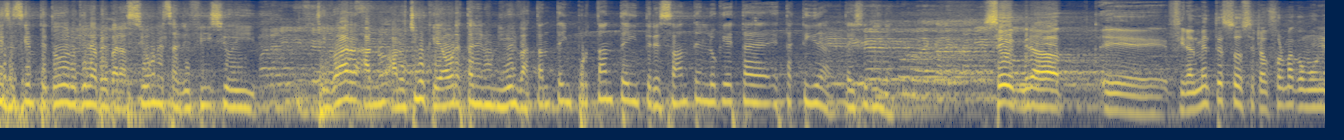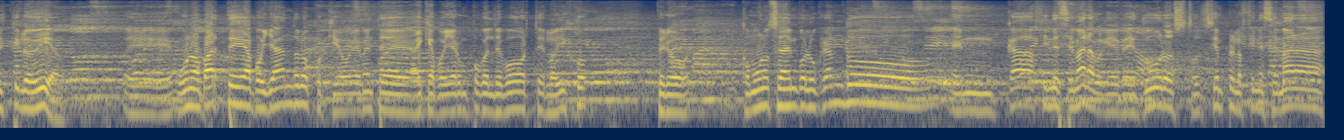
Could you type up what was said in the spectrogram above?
qué se siente todo lo que es la preparación, el sacrificio y llevar a, los chicos que ahora están en un nivel bastante importante e interesante en lo que es esta, esta actividad, esta disciplina? Sí, mira, eh, finalmente eso se transforma como un estilo de vida. Eh, uno parte apoyándolos porque obviamente hay que apoyar un poco el deporte, los hijos, pero como uno se va involucrando en cada fin de semana, porque es duro, siempre los fines de semana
